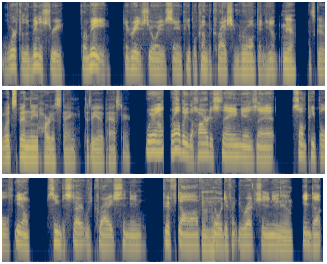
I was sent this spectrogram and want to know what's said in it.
work of the ministry, for me, the greatest joy is seeing people come to Christ and grow up in Him. yeah. That's good. What's been the hardest thing to be a pastor? Well, probably the hardest thing is that some people, you know, seem to start with Christ and then drift off, Mhm. go a different direction, and Yeah, end up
